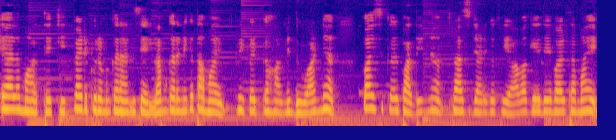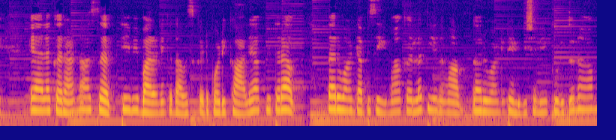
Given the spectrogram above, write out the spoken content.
එයාල මාතයකිත් වැඩිපුරම කරන්න සෙල්ලම් කරන එක තමයි. ක්‍රිකට් ගහන්න දුවන්න බයිසිකල් පදින්න රාසිජනක ක්‍රියාවගේ දේවල් තමයි එයාල කරන්න අස ටීවි බලන එක දවස්කට පොඩි කාලයක් විතරක්. දරුවන්ට අපි සීමා කරලා තියෙනවා. දරුවන්ට ටෙලිවිශනය පුරුදුනාම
